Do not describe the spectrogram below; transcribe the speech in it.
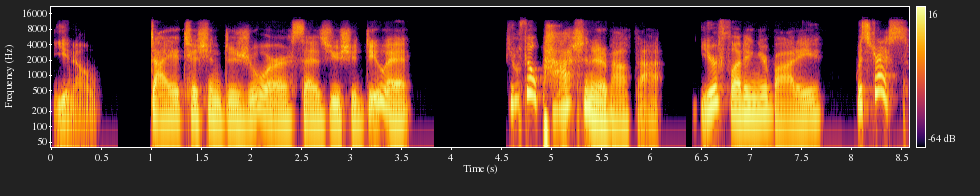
you know dietitian du jour says you should do it you don't feel passionate about that. You're flooding your body with stress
